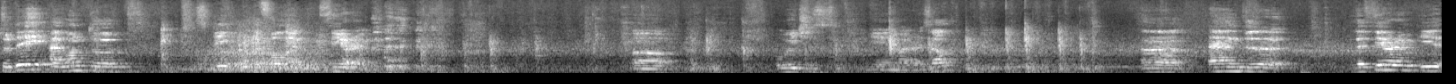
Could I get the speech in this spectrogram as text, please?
today I want to speak on the following theorem, uh, which is again my result. Uh, and uh, the theorem is,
